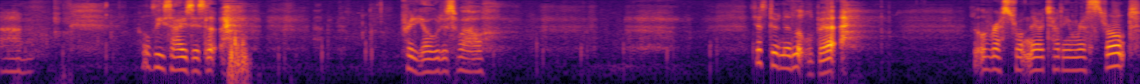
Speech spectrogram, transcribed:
Um, all these houses look pretty old as well. Just doing a little bit. Little restaurant there, Italian restaurant.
